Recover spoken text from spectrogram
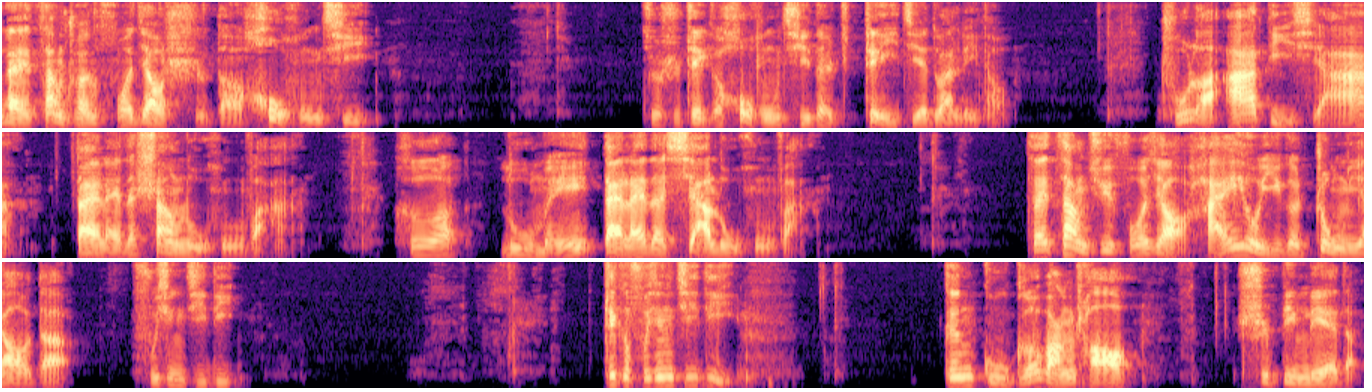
在藏传佛教史的后红期，就是这个后红期的这一阶段里头，除了阿底峡带来的上路弘法和鲁梅带来的下路弘法，在藏区佛教还有一个重要的复兴基地。这个复兴基地跟古格王朝是并列的，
